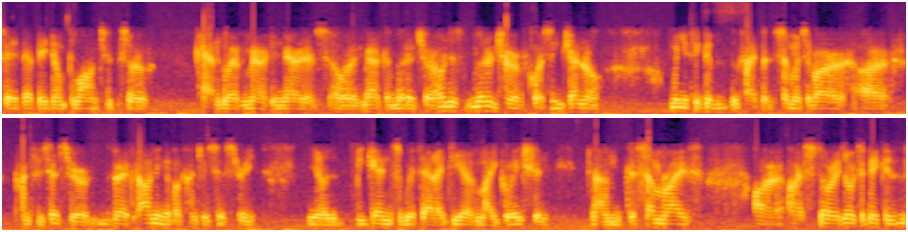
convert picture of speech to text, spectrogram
say that they don't belong to the sort of category of American narratives or American literature, or just literature, of course, in general. When you think of the fact that so much of our, our country's history, or the very founding of our country's history, you know, begins with that idea of migration. Um, to summarize our, our stories, or to make a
